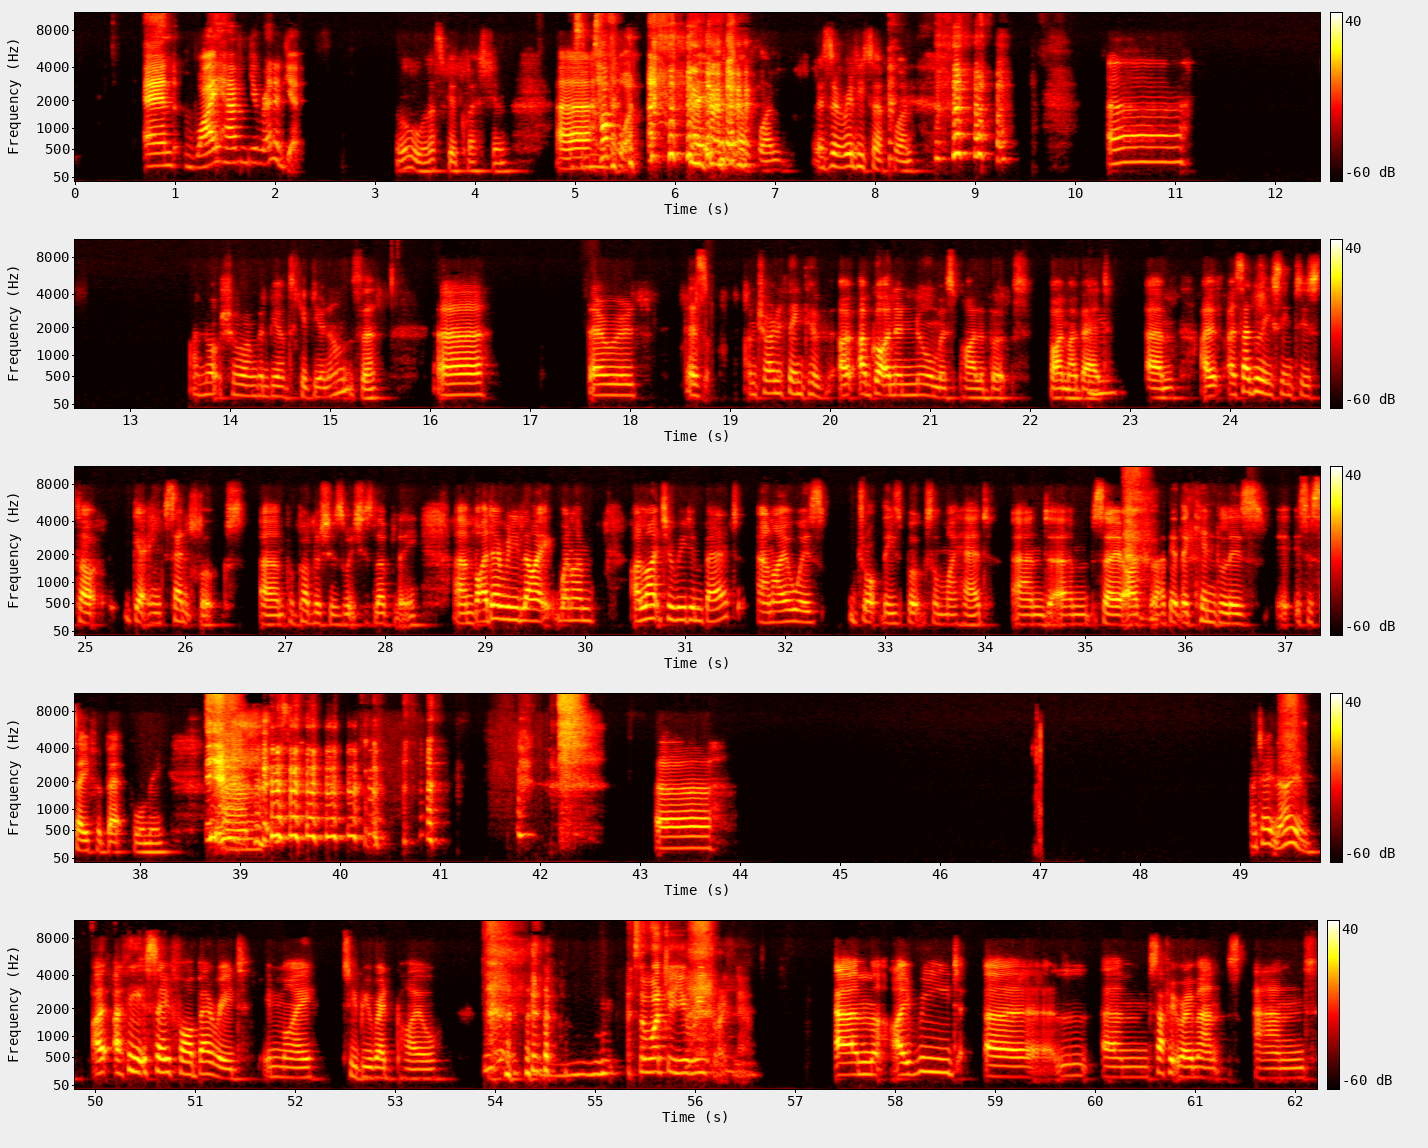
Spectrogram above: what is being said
And why haven't you read it yet? Oh, that's a good question. Uh, a tough one. it's a tough one. It's a really tough one. Uh, I'm not sure I'm going to be able to give you an answer. Uh, there is, there's, I'm trying to think of, I, have got an enormous pile of books by my bed. Mm-hmm. Um, I, I, suddenly seem to start getting sent books um, from publishers, which is lovely. Um, but I don't really like when I'm, I like to read in bed and I always drop these books on my head. And um, so I, I, think the Kindle is, it's a safer bet for me. Um, uh, I don't know. I, I think it's so far buried in my to be read pile. so, what do you read right now? Um, I read uh, um, sapphic romance and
